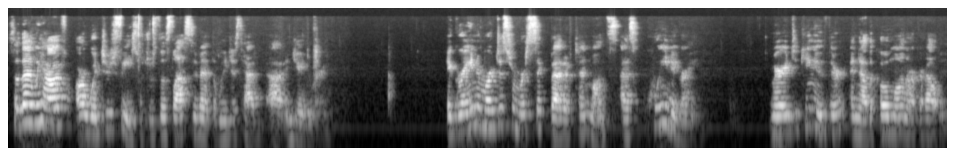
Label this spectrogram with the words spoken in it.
So then we have our winter's feast, which was this last event that we just had uh, in January. Igraine emerges from her sickbed of ten months as Queen Igraine, married to King Uther and now the co-monarch of Albion.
